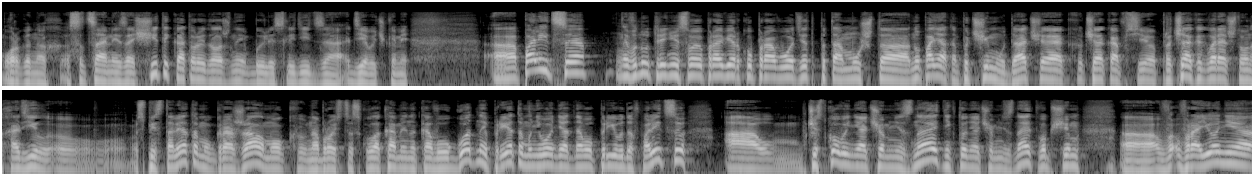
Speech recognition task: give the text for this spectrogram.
органах социальной защиты, которые должны были следить за девочками. А, полиция внутреннюю свою проверку проводит, потому что, ну, понятно, почему, да, человек, человека все, про человека говорят, что он ходил э, с пистолетом, угрожал, мог наброситься с кулаками на кого угодно, и при этом у него ни одного привода в полицию, а участковый ни о чем не знает, никто ни о чем не знает. В общем, э, в, районе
